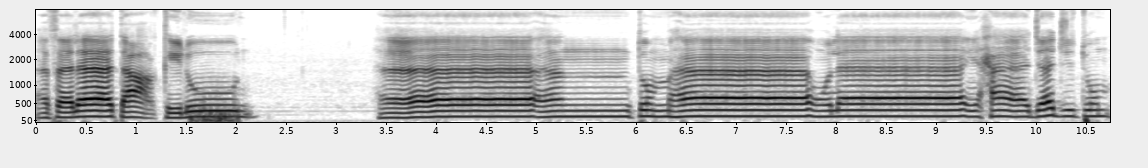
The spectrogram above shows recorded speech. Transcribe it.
أفلا تعقلون؟ ها أنتم هؤلاء حاججتم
